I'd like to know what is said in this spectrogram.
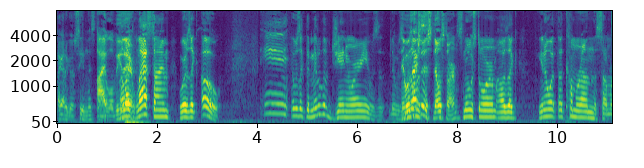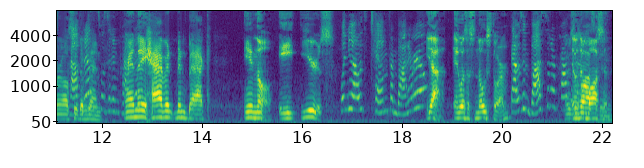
I gotta go see them this time. I will be Unlike there. Like last time, where it was like, oh, eh, it was like the middle of January. It was there was There was middle of actually a s- snowstorm. snowstorm. I was like, you know what? They'll come around in the summer. I'll see them then. Was it in And they haven't been back in No. eight years. When you out with Tim from Bonnaroo? Yeah, it was a snowstorm. That was in Boston or Providence? It was in Boston. Boston.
